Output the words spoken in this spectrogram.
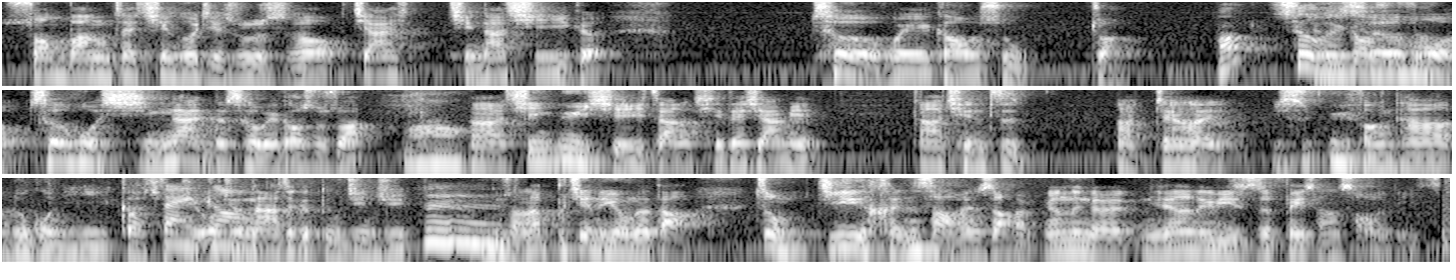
双方在签和解书的时候加，请他写一个撤回告诉状。啊，撤回告诉状，车祸车祸刑案的撤回告诉状，啊，那先预写一张，写在下面，让他签字，啊，将来你是预防他，如果你一告进去，我就拿这个读进去，嗯，那不见得用得到，这种几率很少很少，用那个你刚刚那个例子是非常少的例子。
